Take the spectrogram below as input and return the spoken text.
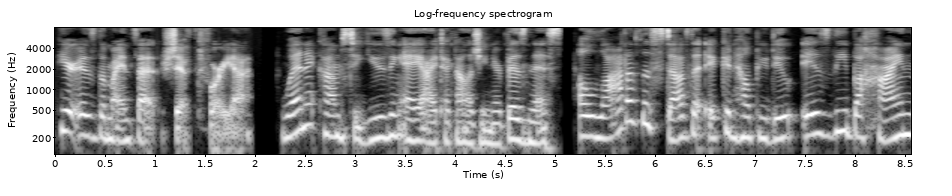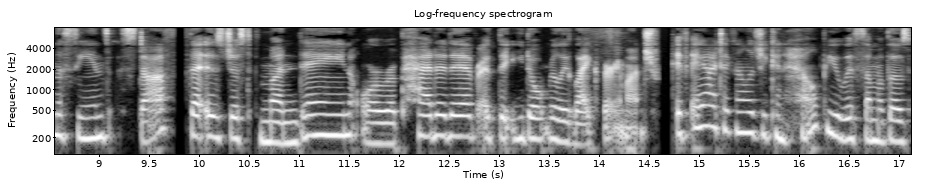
here is the mindset shift for you when it comes to using AI technology in your business, a lot of the stuff that it can help you do is the behind the scenes stuff that is just mundane or repetitive that you don't really like very much. If AI technology can help you with some of those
